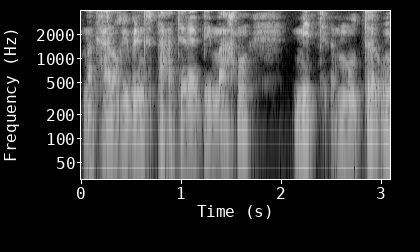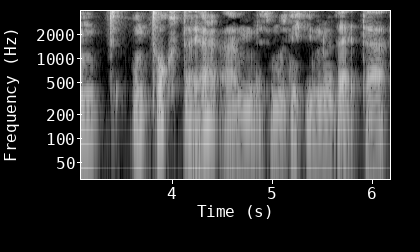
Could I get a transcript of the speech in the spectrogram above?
Man kann auch übrigens Paartherapie machen mit Mutter und, und Tochter. Ja? Ähm, es muss nicht immer nur der, der,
